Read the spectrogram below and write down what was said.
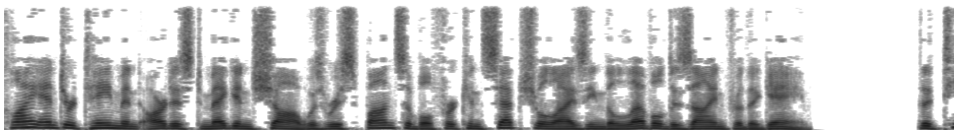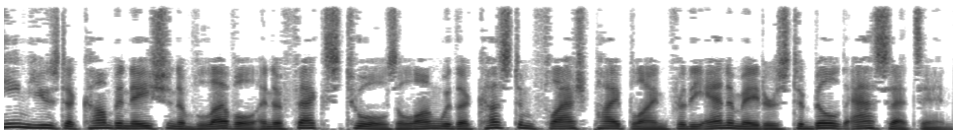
Klei Entertainment artist Megan Shaw was responsible for conceptualizing the level design for the game. The team used a combination of level and effects tools along with a custom flash pipeline for the animators to build assets in.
